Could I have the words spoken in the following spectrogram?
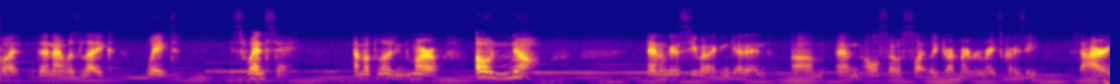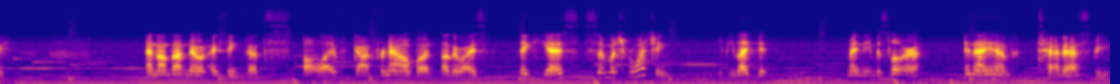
but then I was like, wait, it's Wednesday. I'm uploading tomorrow. Oh no! And I'm gonna see what I can get in. Um, and also slightly drive my roommates crazy. Sorry. And on that note, I think that's all I've got for now, but otherwise, thank you guys so much for watching. If you liked it, my name is Laura, and I am Dad Aspie.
